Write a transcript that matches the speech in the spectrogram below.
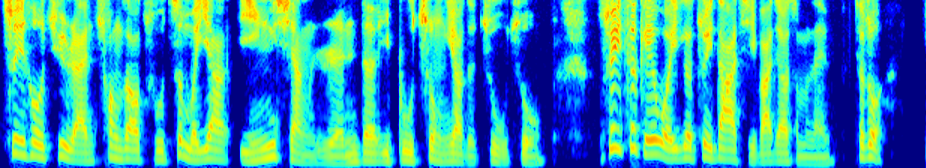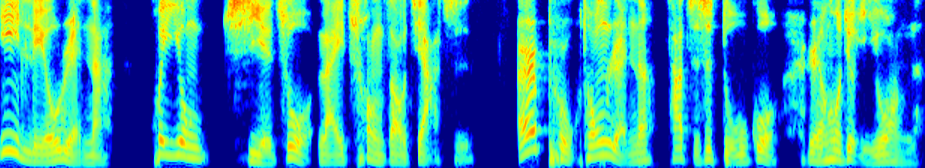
最后居然创造出这么样影响人的一部重要的著作。所以这给我一个最大的启发，叫什么呢？叫做一流人呐，会用写作来创造价值，而普通人呢，他只是读过，然后就遗忘了。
